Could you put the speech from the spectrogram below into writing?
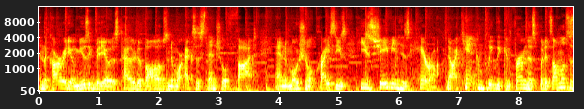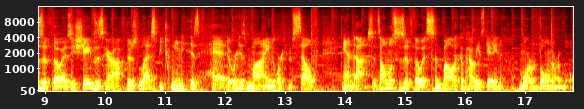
In the car radio music video, as Tyler devolves into more existential thought and emotional crises, he's shaving his hair off. Now I can't completely confirm this, but it's almost as if though as he shaves his hair off, there's less between his head or his mind or himself and us. It's almost as if though it's symbolic of how he's getting more vulnerable.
